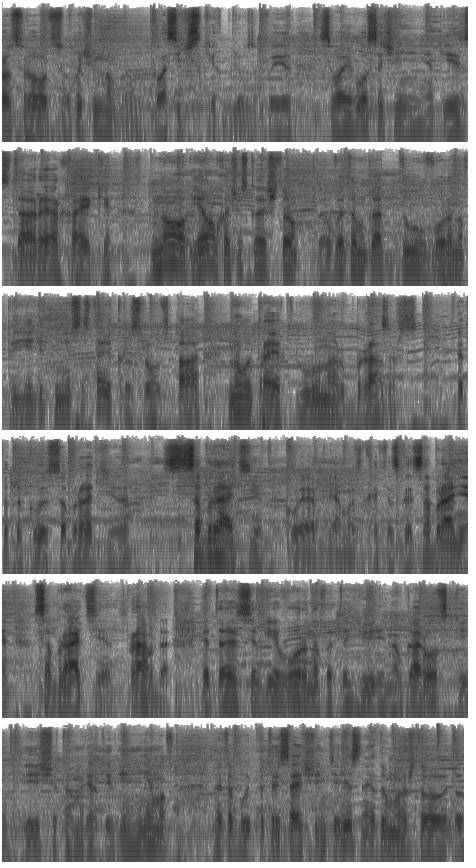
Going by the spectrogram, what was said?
Crossroads очень много классических блюзов. И своего сочинения, и старой архаики. Но я вам хочу сказать, что в этом году Воронов приедет не в составе Crossroads, а новый проект Lunar Brothers. Это такое собратье, собратье такое, прямо хотел сказать собрание, собратье, правда. Это Сергей Воронов, это Юрий Новгородский и еще там ряд Евгений Немов. Это будет потрясающе интересно, я думаю, что это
